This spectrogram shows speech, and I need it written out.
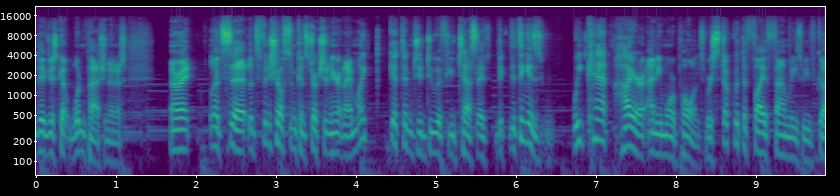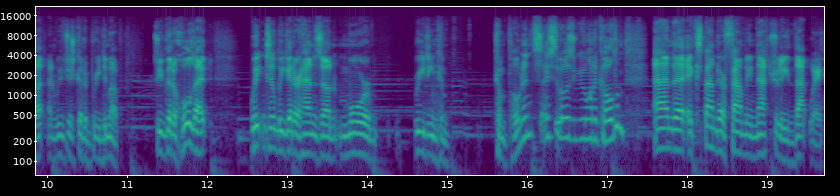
They've just got one passion in it. All right, let's uh, let's finish off some construction here, and I might get them to do a few tests. I, the, the, thing is, we can't hire any more pawns. We're stuck with the five families we've got, and we've just got to breed them up. So we've got to hold out, wait until we get our hands on more breeding components, I suppose, if you want to call them, and uh, expand our family naturally that way.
